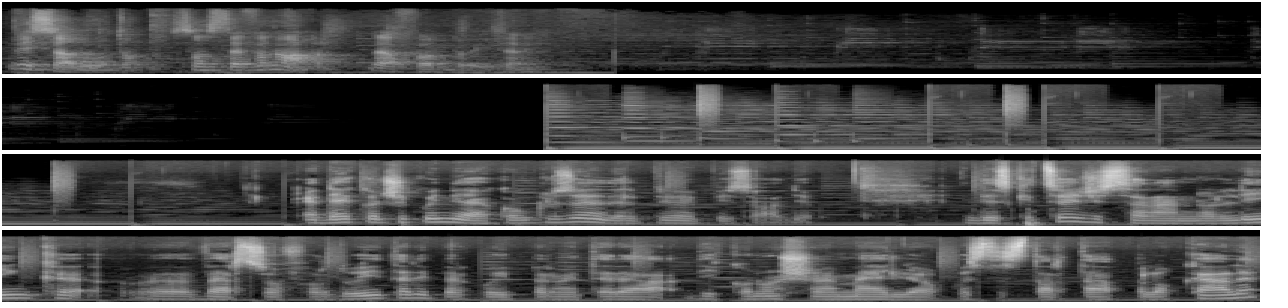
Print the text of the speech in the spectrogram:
vi saluto, sono Stefano Ala da Ford Italy. Ed eccoci quindi alla conclusione del primo episodio. In descrizione ci saranno link eh, verso Fordu Italy per cui permetterà di conoscere meglio questa startup locale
